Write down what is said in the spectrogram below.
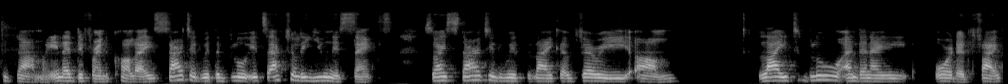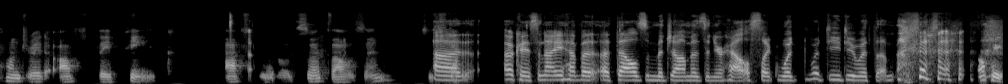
pajama in a different color. I started with the blue. It's actually unisex. So I started with like a very um, light blue, and then I ordered 500 of the pink afterwards. So a thousand. Uh, okay, so now you have a, a, thousand pajamas in your house. Like, what what do you do with them? okay,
